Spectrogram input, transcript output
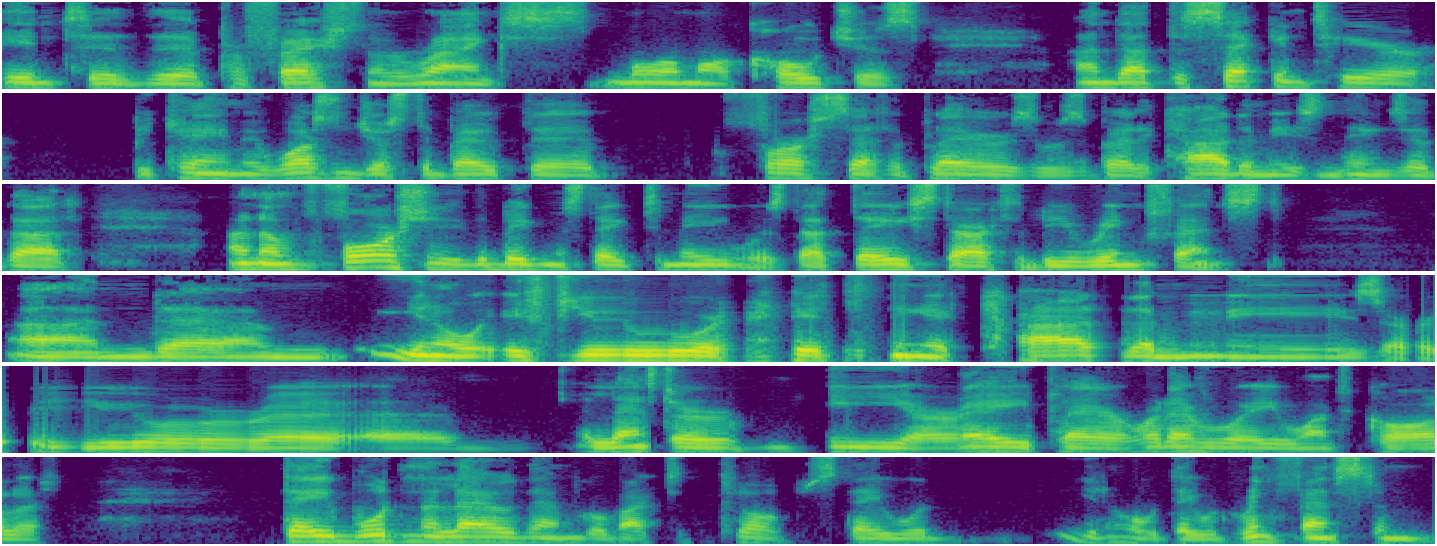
into the professional ranks, more and more coaches, and that the second tier became. It wasn't just about the first set of players; it was about academies and things like that. And unfortunately, the big mistake to me was that they started to be ring fenced. And um, you know, if you were hitting academies or you were a, a Leinster B or A player, whatever way you want to call it, they wouldn't allow them go back to the clubs. They would, you know, they would ring fence them,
